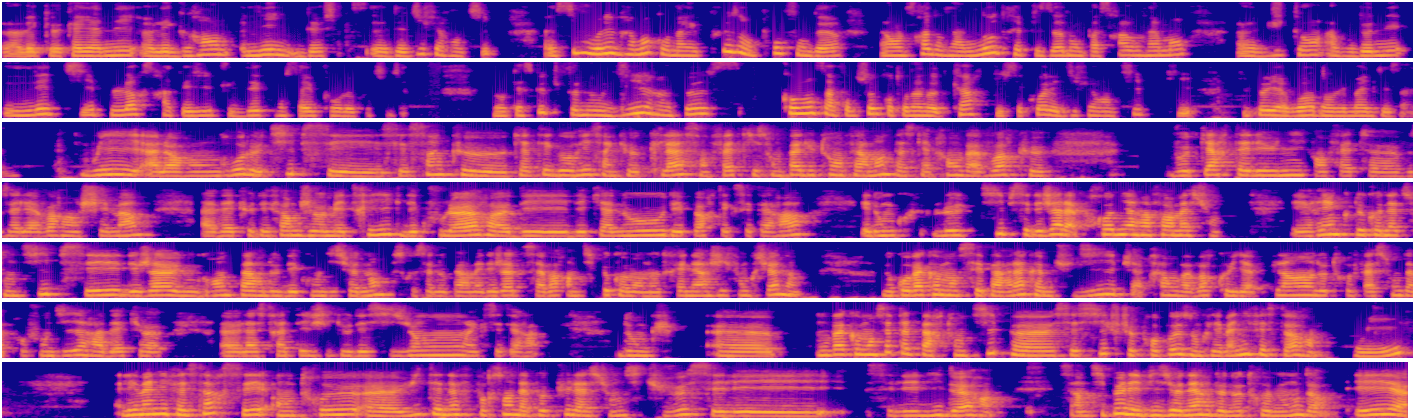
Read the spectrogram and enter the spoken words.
avec Kayane euh, les grandes lignes de, euh, différents types. si vous voulez vraiment qu'on aille plus en profondeur, on le fera dans un autre épisode. On passera vraiment du temps à vous donner les types, leurs stratégies, puis des conseils pour le quotidien. Donc, est-ce que tu peux nous dire un peu comment ça fonctionne quand on a notre carte, puis c'est quoi les différents types qu'il qui peut y avoir dans le mind design? Oui, alors en gros, le type, c'est cinq euh, catégories, cinq euh, classes en fait, qui ne sont pas du tout enfermantes parce qu'après, on va voir que votre carte, elle est unique en fait. Euh, vous allez avoir un schéma avec des formes géométriques, des couleurs, des, des canaux, des portes, etc. Et donc, le type, c'est déjà la première information. Et rien que de connaître son type, c'est déjà une grande part de déconditionnement parce que ça nous permet déjà de savoir un petit peu comment notre énergie fonctionne. Donc on va commencer par là, comme tu dis, et puis après on va voir qu'il y a plein d'autres façons d'approfondir avec euh, euh, la stratégie de décision, etc. Donc euh, on va commencer peut-être par ton type, Cécile, je te propose donc les manifestors. Oui. Les manifestors, c'est entre 8 et 9% de la population, si tu veux, c'est les, les leaders, c'est un petit peu les visionnaires de notre monde, et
